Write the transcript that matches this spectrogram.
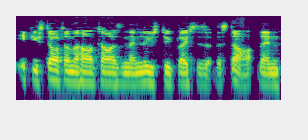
if you start on the hard tyres and then lose two places at the start, then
